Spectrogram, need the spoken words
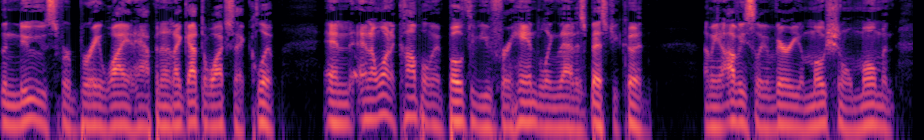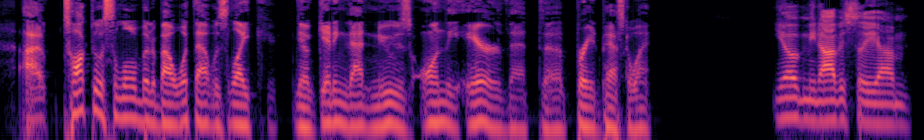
the news for Bray Wyatt happened, and I got to watch that clip. And and I want to compliment both of you for handling that as best you could. I mean, obviously, a very emotional moment. Uh, talk to us a little bit about what that was like. You know, getting that news on the air that uh, Bray had passed away. you know, I mean, obviously, um,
